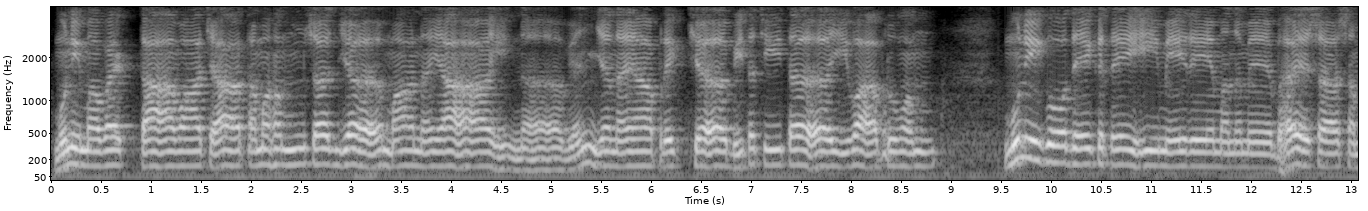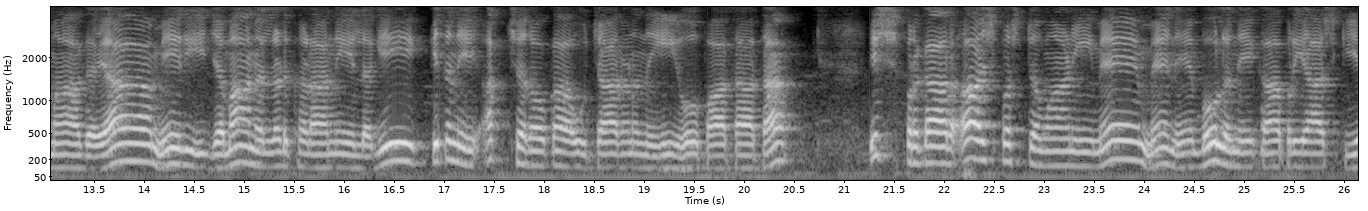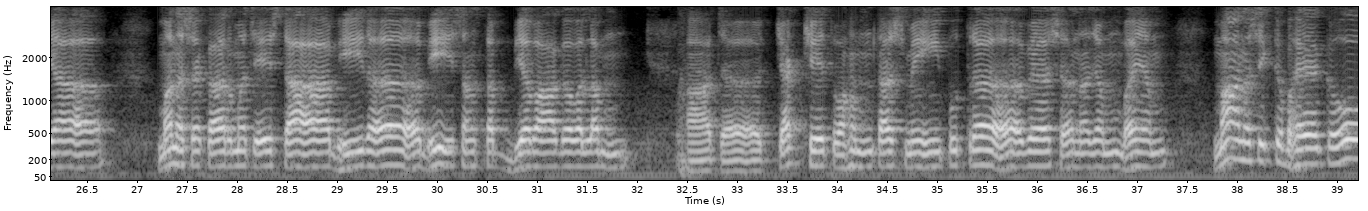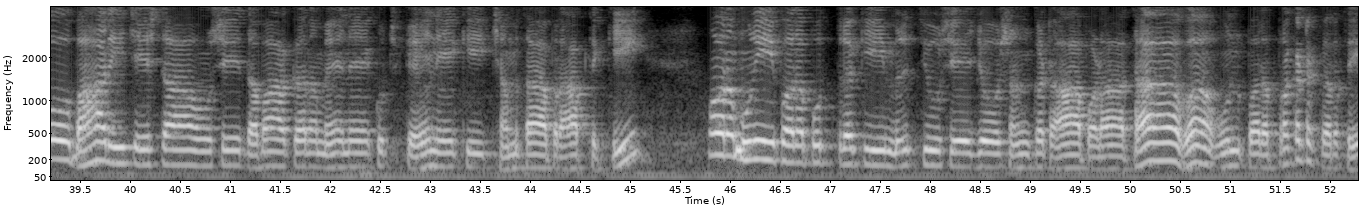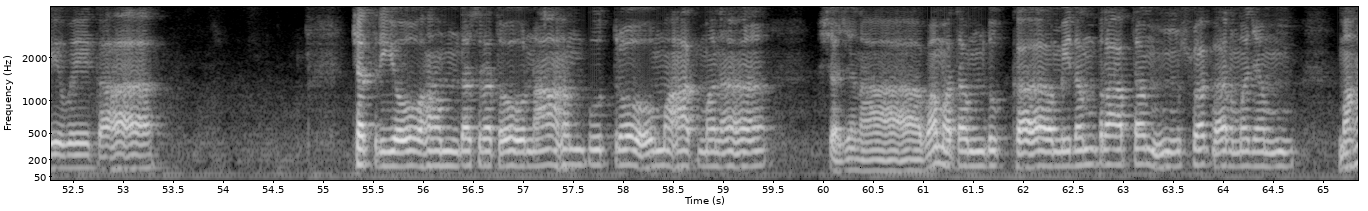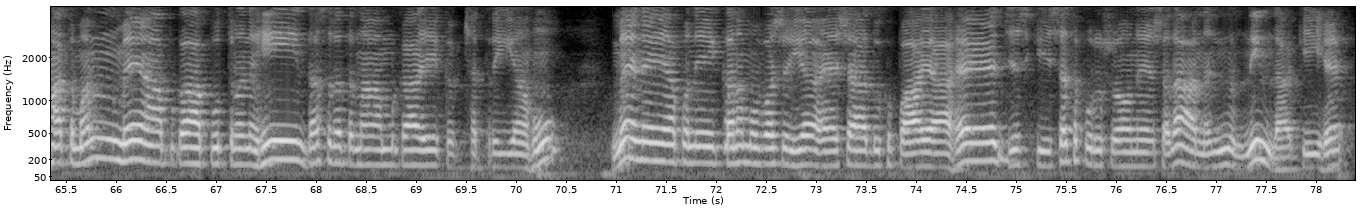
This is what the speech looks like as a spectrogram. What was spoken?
मुनिमव्यक्ता वाचा, तमहं सज्जमानया न व्यञ्जनया प्रेक्ष्य भीतचित इवा भ्रुवम् मुनि को देखते ही मेरे मन में भय सा समा गया। मेरी जबान लड़खड़ाने लगी। कितने अक्षरों का उच्चारण नहीं हो पाता था। इस प्रकार अस्पष्ट वाणी में मैंने बोलने का प्रयास किया। मनस कर्म चेष्टाभिरभिसंस्तभ्य वागवलम् आचक्षे त्वहं तस्मै पुत्र व्यसनजम भयम्। मानसिक भय को बाहरी चेष्टाओं से दबाकर मैंने कुछ कहने की क्षमता प्राप्त की और मुनि पर पुत्र की मृत्यु से जो संकट आ पड़ा था, वह उन पर प्रकट करते हुए कहा, क्षत्रियो हम दशरथो नाहम पुत्रो महात्मन सजनावमतं दुःखमिदं प्राप्तं स्वकर्मजम्। महात्मन मैं आपका पुत्र नहीं, दशरथ नाम का एक क्षत्रिय हूँ। मैंने अपने कर्म वश यह ऐसा दुख पाया है, जिसकी सतपुरुषों ने सदा निंदा की है।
